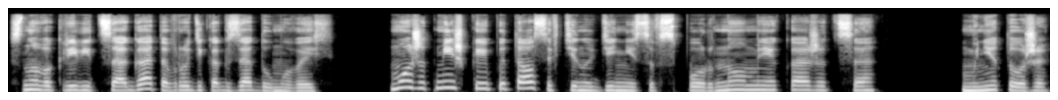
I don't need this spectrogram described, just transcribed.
Снова кривится Агата, вроде как задумываясь. Может, Мишка и пытался втянуть Дениса в спор, но мне кажется... «Мне тоже».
